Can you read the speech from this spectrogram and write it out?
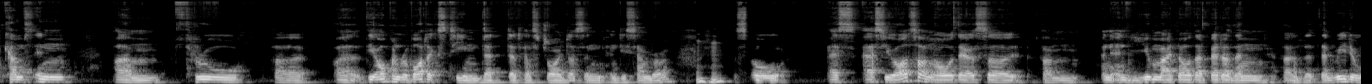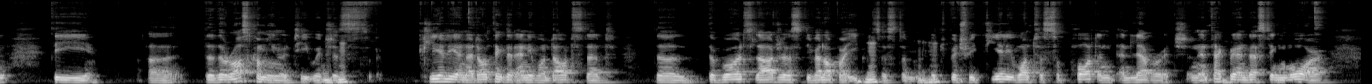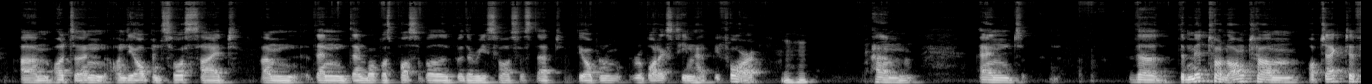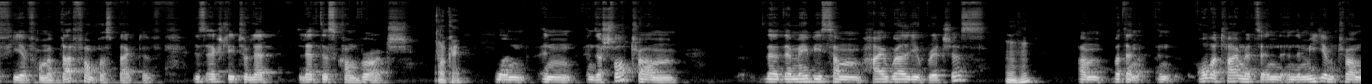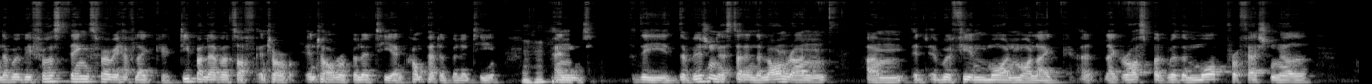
comes in um, through uh, uh, the Open Robotics team that that has joined us in, in December. Mm-hmm. So as as you also know, there's a um, and, and you might know that better than uh, than we do the uh, the, the ROS community, which mm-hmm. is clearly, and I don't think that anyone doubts that the the world's largest developer mm-hmm. ecosystem, mm-hmm. which, which we clearly want to support and, and leverage. And in fact, we're investing more um, also in, on the open source side um, than than what was possible with the resources that the Open Robotics team had before. Mm-hmm. Um, and the the mid to long term objective here, from a platform perspective, is actually to let let this converge. Okay. in in, in the short term, there, there may be some high value bridges. Mm-hmm. Um, but then in, over time, let's say in, in, the medium term, there will be first things where we have like deeper levels of inter, interoperability and compatibility. Mm-hmm. And the the vision is that in the long run, um, it, it, will feel more and more like uh, like ROS, but with a more professional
